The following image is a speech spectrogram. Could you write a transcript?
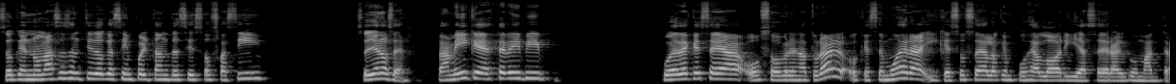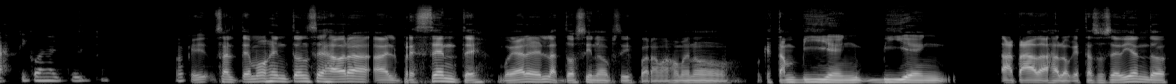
So que no me hace sentido que sea importante si eso fue así. So yo no sé. Para mí que este baby puede que sea o sobrenatural o que se muera y que eso sea lo que empuje a Lori a hacer algo más drástico en el culto. Ok, saltemos entonces ahora al presente. Voy a leer las dos sinopsis para más o menos, porque están bien, bien atadas a lo que está sucediendo.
